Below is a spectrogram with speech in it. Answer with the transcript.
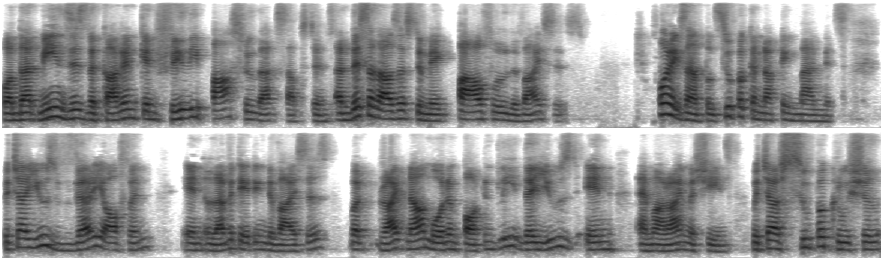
What that means is the current can freely pass through that substance, and this allows us to make powerful devices. For example, superconducting magnets, which are used very often in levitating devices but right now, more importantly, they're used in MRI machines, which are super crucial,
